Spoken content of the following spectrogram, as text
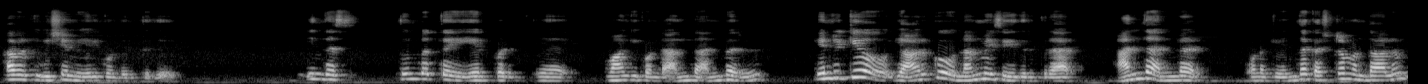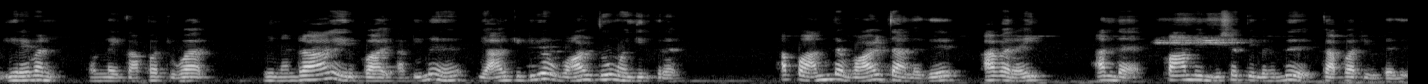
அவருக்கு விஷம் ஏறிக்கொண்டிருக்குது. இந்த துன்பத்தை ஏற்படுத்த வாங்கி கொண்ட அந்த அன்பர் என்றைக்கோ யாருக்கோ நன்மை செய்திருக்கிறார். அந்த அன்பர் உனக்கு எந்த கஷ்டம் வந்தாலும் இறைவன் உன்னை காப்பாற்றுவார். நீ நன்றாக இருப்பாய் அப்படின்னு யார்கிட்டேயோ வாழ்த்தும் வாங்கியிருக்கிறார். அப்போ அந்த வாழ்த்தானது அவரை அந்த பாம்பின் விஷத்திலிருந்து காப்பாற்றி விட்டது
